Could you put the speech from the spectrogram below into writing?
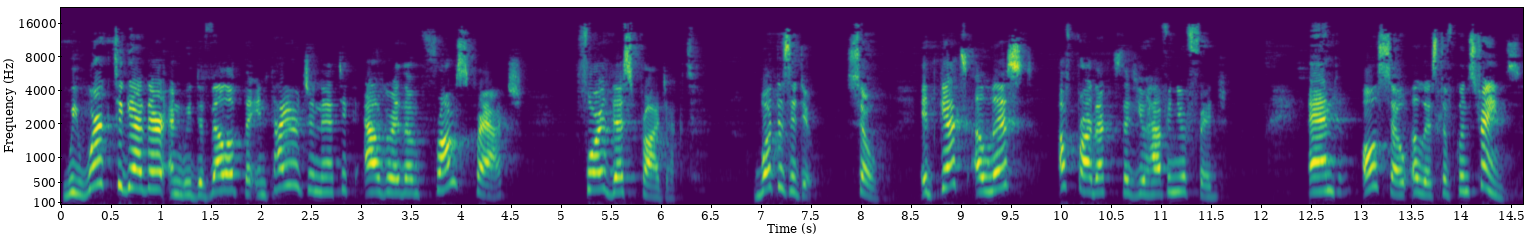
We worked together and we developed the entire genetic algorithm from scratch for this project. What does it do? So, it gets a list of products that you have in your fridge and also a list of constraints.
